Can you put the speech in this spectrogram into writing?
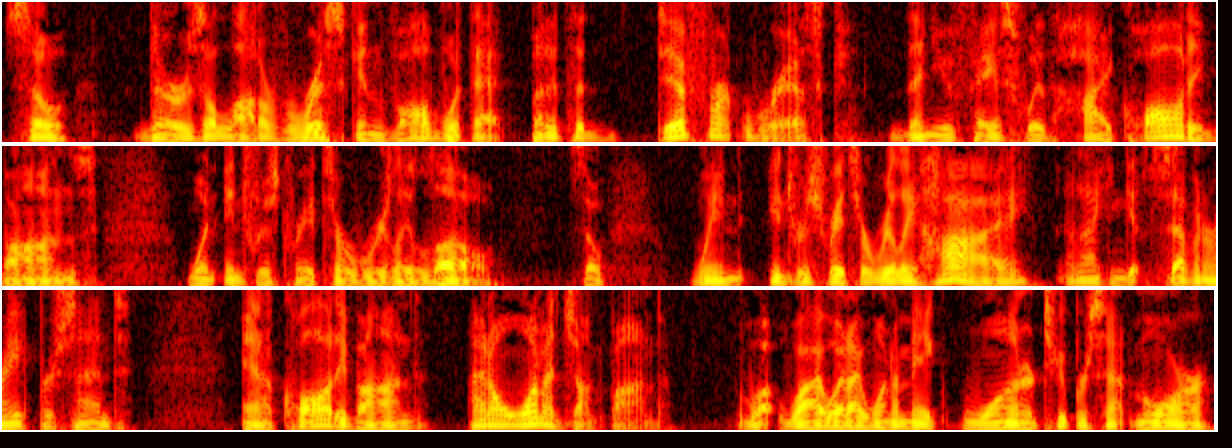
So there's a lot of risk involved with that, but it's a different risk than you face with high quality bonds when interest rates are really low. So when interest rates are really high and I can get 7 or 8% and a quality bond, I don't want a junk bond. Why would I want to make 1 or 2% more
